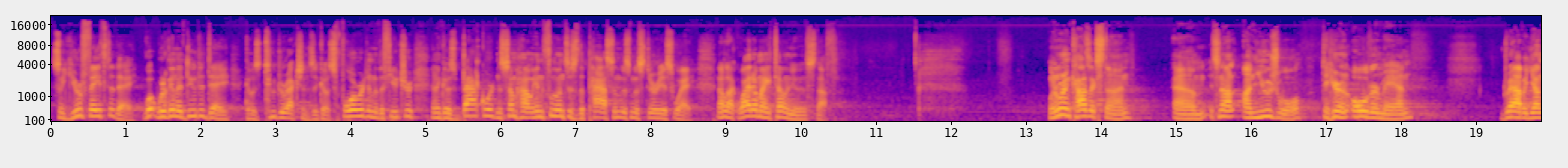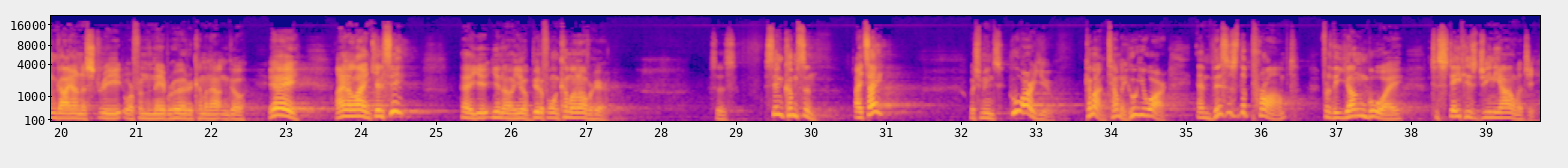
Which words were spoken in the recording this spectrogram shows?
So, your faith today, what we're going to do today, goes two directions. It goes forward into the future, and it goes backward and somehow influences the past in this mysterious way. Now, look, why am I telling you this stuff? When we're in Kazakhstan, um, it's not unusual to hear an older man grab a young guy on the street or from the neighborhood or coming out and go, Hey, Aina line, Kilsi? Hey, you, you know, you're a beautiful one, come on over here. Says, Sin kumsin. I'd say, which means, Who are you? Come on, tell me who you are. And this is the prompt for the young boy to state his genealogy.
